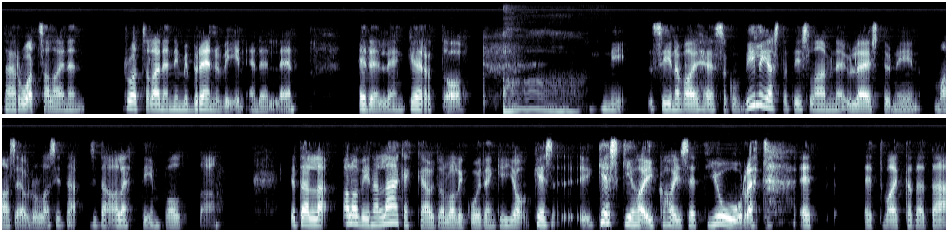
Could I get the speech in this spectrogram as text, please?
tämä ruotsalainen, ruotsalainen nimi Brenvin edelleen, edelleen kertoo. Aa. Niin siinä vaiheessa, kun viljasta tislaaminen yleistyi, niin maaseudulla sitä, sitä alettiin polttaa. Ja tällä paloviinan lääkekäytöllä oli kuitenkin jo kes, keskiaikaiset juuret, että et vaikka tätä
